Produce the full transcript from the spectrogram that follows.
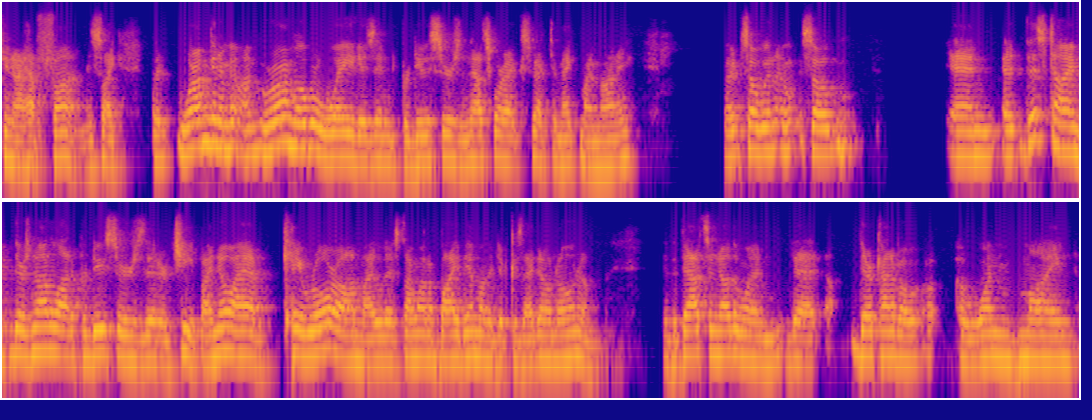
you know have fun. It's like, but where I'm going to where I'm overweight is in producers, and that's where I expect to make my money. But so when so and at this time, there's not a lot of producers that are cheap. I know I have Karora on my list. I want to buy them on the dip because I don't own them. But that's another one that they're kind of a, a one mine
